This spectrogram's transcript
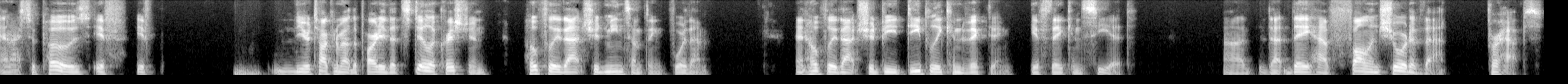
and I suppose if if you're talking about the party that's still a Christian, hopefully that should mean something for them. And hopefully that should be deeply convicting if they can see it uh, that they have fallen short of that, perhaps.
